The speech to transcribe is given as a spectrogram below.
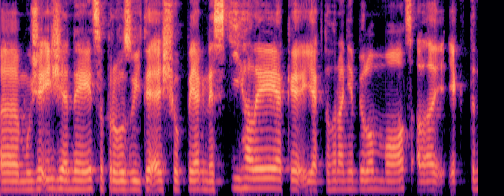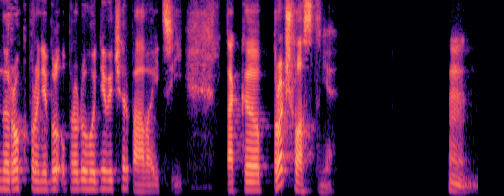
uh, muže i ženy, co provozují ty e-shopy, jak nestíhali, jak, jak toho na ně bylo moc, ale jak ten rok pro ně byl opravdu hodně vyčerpávající. Tak uh, proč vlastně? Hmm.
